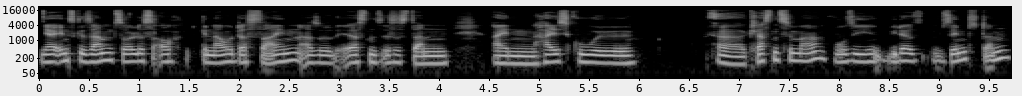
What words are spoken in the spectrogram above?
Ja, insgesamt soll das auch genau das sein. Also erstens ist es dann ein Highschool äh, Klassenzimmer, wo sie wieder sind dann.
